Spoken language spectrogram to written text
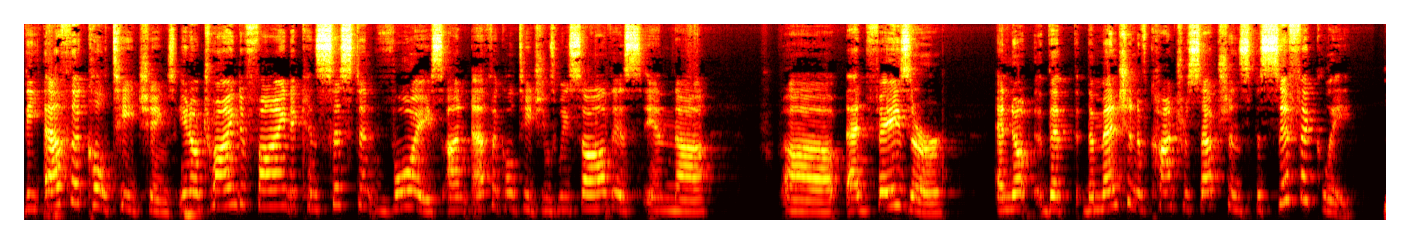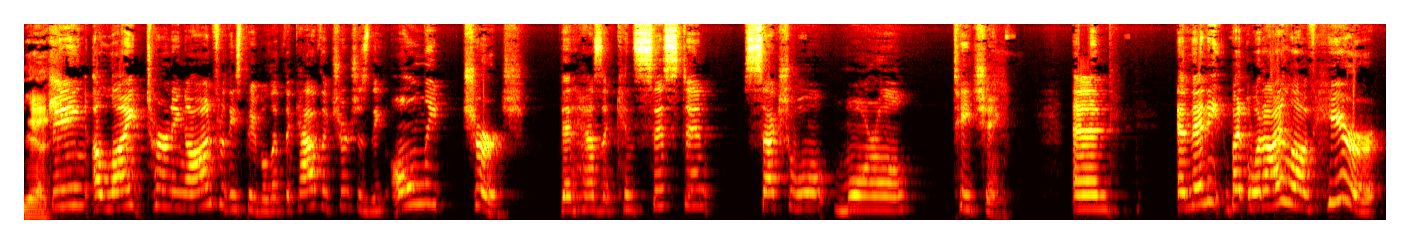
the ethical teachings, you know, trying to find a consistent voice on ethical teachings. We saw this in uh, uh, Ed Feser, and no, that the mention of contraception specifically yes. being a light turning on for these people, that the Catholic Church is the only church that has a consistent sexual moral teaching. And and then he but what I love here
